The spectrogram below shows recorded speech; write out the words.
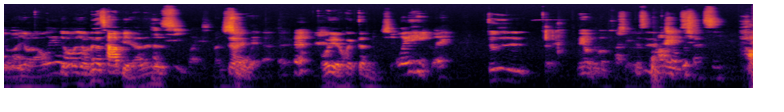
有了有了，有有那个差别啊，但是蛮细微的，我以为会更明显。我也以为，就是对，没有那么明显，就是可以。不喜欢吃。好，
